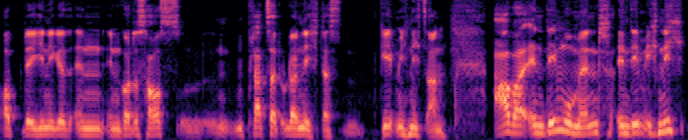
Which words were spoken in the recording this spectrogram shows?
ob derjenige in, in Gottes Haus einen Platz hat oder nicht. Das geht mich nichts an. Aber in dem Moment, in dem ich nicht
